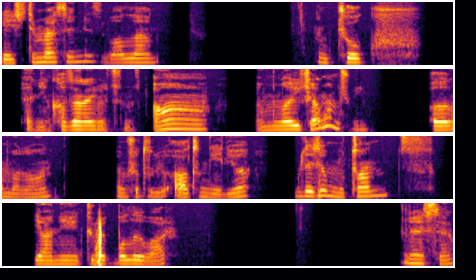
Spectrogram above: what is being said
Geliştirmezseniz vallahi çok yani kazanamıyorsunuz. Aa, ben bunları hiç almamış mıyım? Alalım o zaman. Olduğunuz gibi altın geliyor. Burada ise mutant yani köpek balığı var. Neyse.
